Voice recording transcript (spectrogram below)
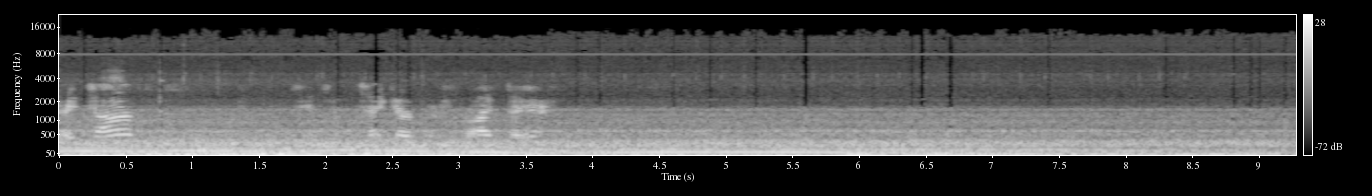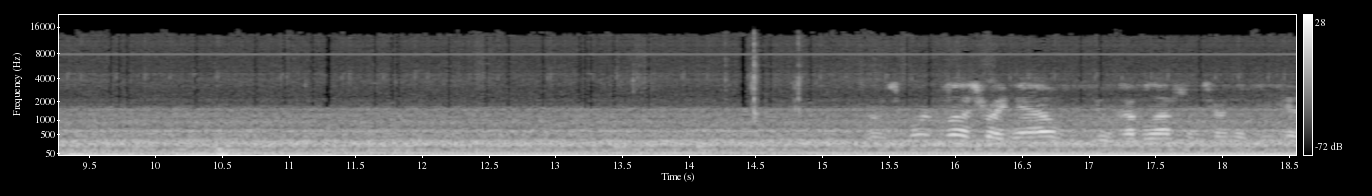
Okay, Tom, take over right there. So Plus right now, do a couple laps and turn the DSC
